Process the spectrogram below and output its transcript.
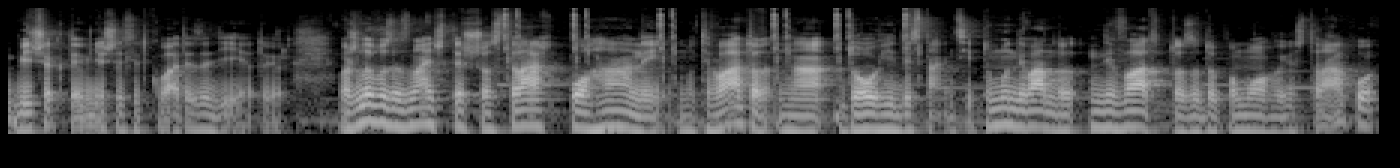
більш активніше слідкувати за дієтою. Важливо зазначити, що страх поганий мотиватор на довгій дистанції, тому не варто, не варто за допомогою страху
